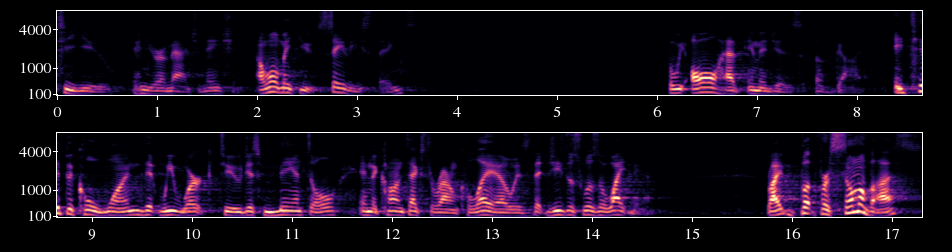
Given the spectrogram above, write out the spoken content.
to you in your imagination? I won't make you say these things, but we all have images of God. A typical one that we work to dismantle in the context around Kaleo is that Jesus was a white man, right? But for some of us,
